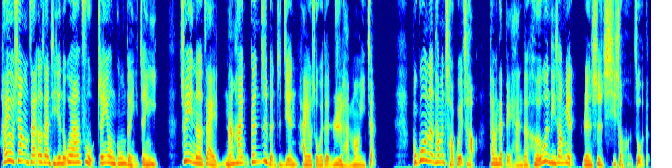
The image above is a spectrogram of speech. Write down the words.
还有像在二战期间的慰安妇、征用工等争议。所以呢，在南韩跟日本之间还有所谓的日韩贸易战。不过呢，他们吵归吵，他们在北韩的核问题上面仍是携手合作的。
